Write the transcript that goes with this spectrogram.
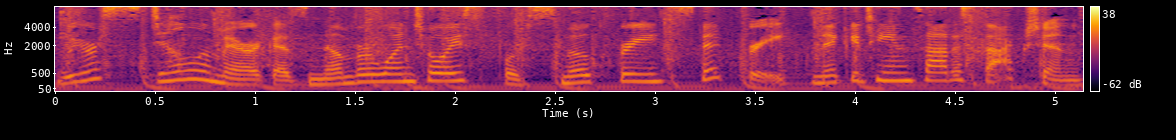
we're still America's number one choice for smoke free, spit free nicotine satisfaction.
